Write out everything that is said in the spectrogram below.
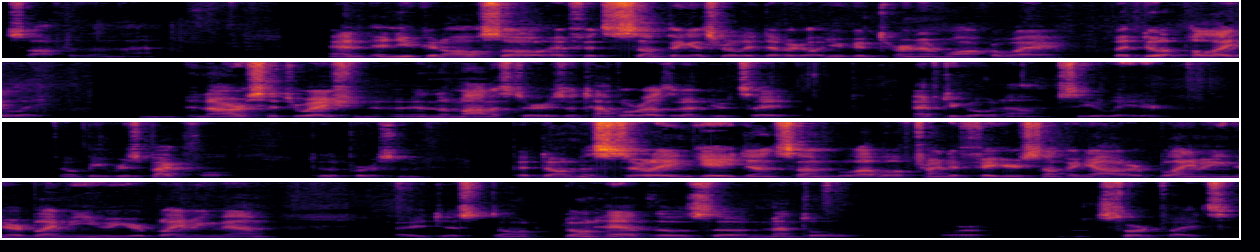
softer than that. And, and you can also, if it's something that's really difficult, you can turn and walk away, but do it politely. In our situation, in the monastery as a temple resident, you'd say, I have to go now. See you later. Don't be respectful to the person, but don't necessarily engage on some level of trying to figure something out or blaming. They're blaming you. You're blaming them. I just don't don't have those uh, mental or uh, sword fights.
